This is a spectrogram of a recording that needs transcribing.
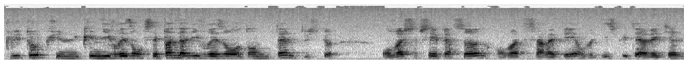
plutôt qu'une qu'une livraison. C'est pas de la livraison en tant que telle, puisque on va chercher les personnes, on va s'arrêter, on va discuter avec elles,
